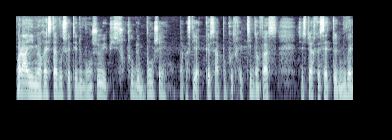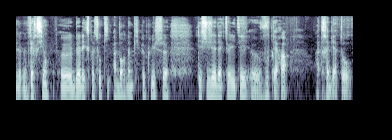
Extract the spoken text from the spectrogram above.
Voilà, il me reste à vous souhaiter de bons jeux et puis surtout de bons jets parce qu'il n'y a que ça pour poutrer le type d'en face. J'espère que cette nouvelle version euh, de l'Expresso qui aborde un petit peu plus euh, les sujets d'actualité euh, vous plaira. À très bientôt.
